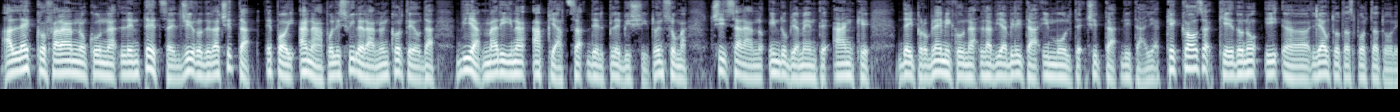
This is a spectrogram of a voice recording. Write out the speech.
A Lecco faranno con lentezza il giro della città e poi a Napoli sfileranno in corteo da via Marina a piazza del plebiscito. Insomma, ci saranno indubbiamente anche dei problemi con la viabilità in molte città d'Italia. Che cosa chiedono i, uh, gli autotrasportatori? Portatori.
